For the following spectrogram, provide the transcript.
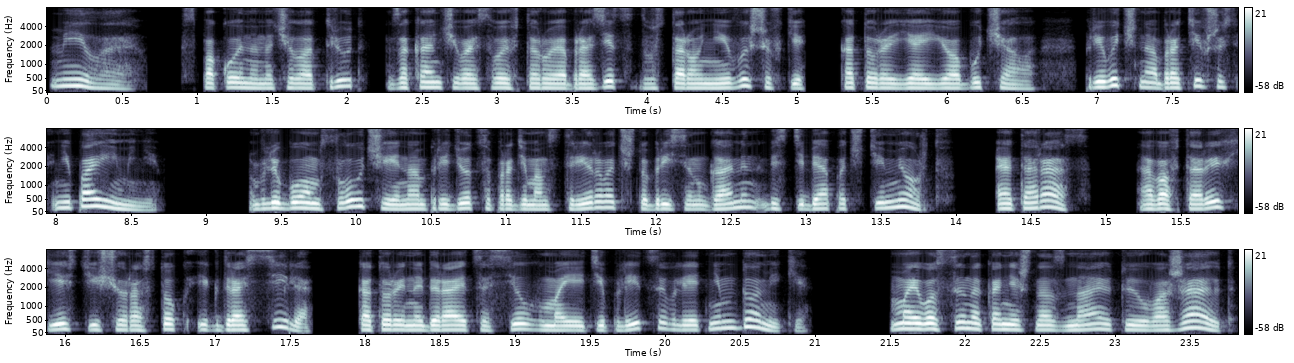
«Милая», — спокойно начала Трюд, заканчивая свой второй образец двусторонней вышивки, которой я ее обучала, привычно обратившись не по имени. «В любом случае нам придется продемонстрировать, что Брисингамен без тебя почти мертв. Это раз. А во-вторых, есть еще росток Игдрасиля, который набирается сил в моей теплице в летнем домике. Моего сына, конечно, знают и уважают,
